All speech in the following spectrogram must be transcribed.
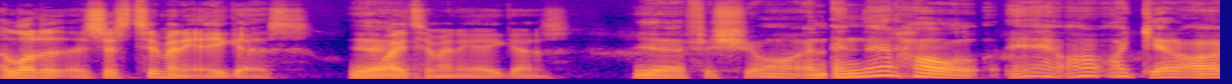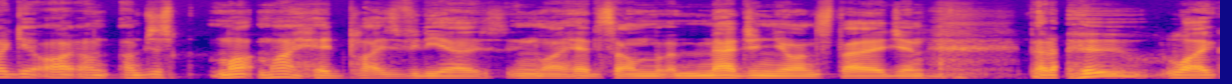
a lot of, it's just too many egos. Yeah. Way too many egos. Yeah, for sure. And and that whole yeah, I, I get it. I get. I, I'm, I'm just my my head plays videos in my head, so I'm imagine you're on stage. And but who like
